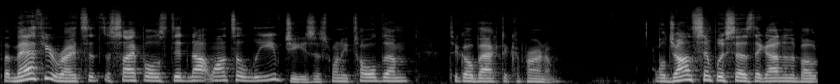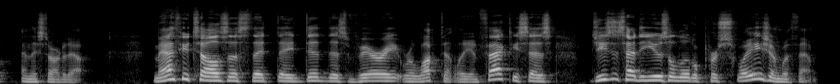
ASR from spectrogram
But Matthew writes that the disciples did not want to leave Jesus when he told them to go back to Capernaum. Well, John simply says they got in the boat and they started out. Matthew tells us that they did this very reluctantly. In fact, he says Jesus had to use a little persuasion with them.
